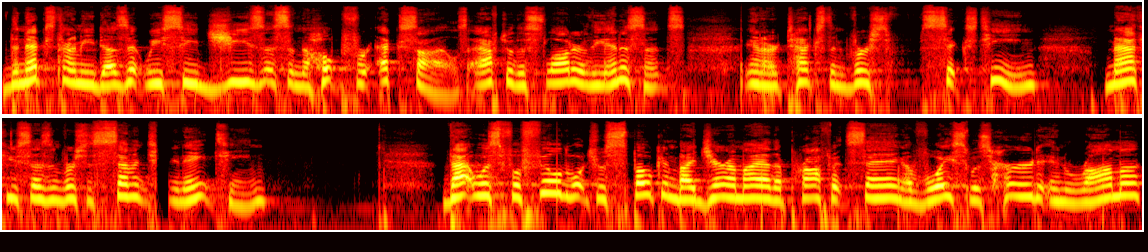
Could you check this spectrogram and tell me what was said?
The next time he does it, we see Jesus and the hope for exiles. After the slaughter of the innocents, in our text in verse 16, Matthew says in verses 17 and 18, that was fulfilled which was spoken by Jeremiah the prophet, saying, A voice was heard in Ramah,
